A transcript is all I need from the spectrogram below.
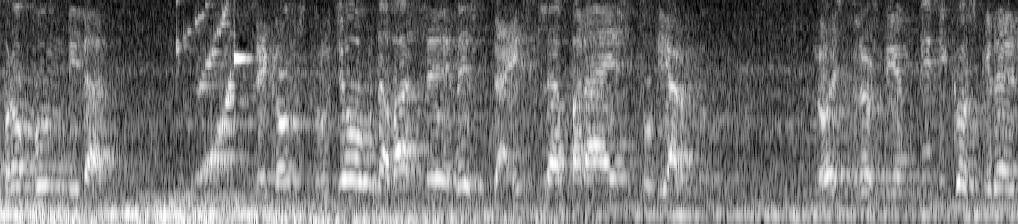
profundidad. Se construyó una base en esta isla para estudiarlo. Nuestros científicos creen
